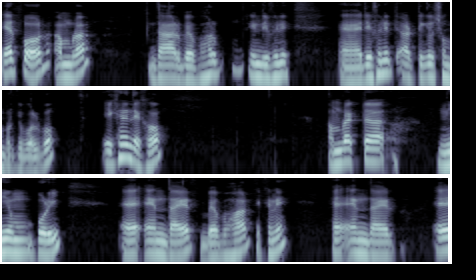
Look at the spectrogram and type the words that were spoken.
এরপর আমরা দার ব্যবহার ইনডিফিনিট ডিফিনিট আর্টিকেল সম্পর্কে বলব। এখানে দেখো, আমরা একটা নিয়ম পড়ি, এ, এন দায়ের ব্যবহার, এখানে এ, এন দায়ের এ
